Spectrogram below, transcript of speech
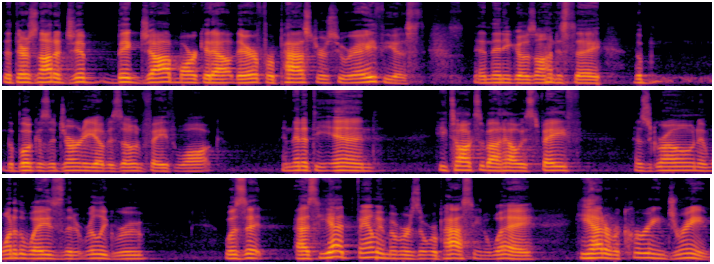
that there's not a big job market out there for pastors who are atheists. And then he goes on to say the, the book is a journey of his own faith walk. And then at the end, he talks about how his faith has grown. And one of the ways that it really grew was that as he had family members that were passing away, he had a recurring dream.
